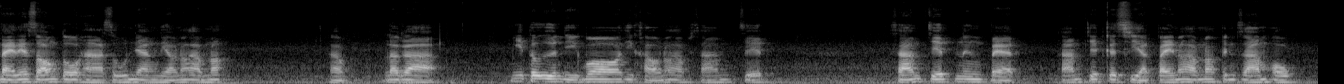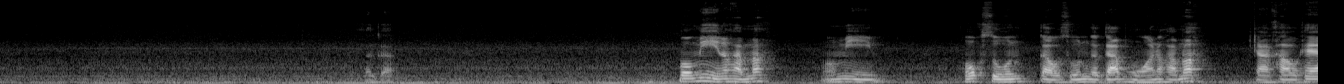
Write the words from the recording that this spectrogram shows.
ได้ได้สองตัวหาศูนย์อย่างเดียวนะครับเนาะครับ แล้วก็มีตัวอื่นอีกบอที่เขานะครับสามเจ็ดสามเจ็ดหนึ่งแปดสามเจ็ดกระเฉียดไปนะครับเนาะเป็นสามหกแล้วก็โบมี่นะครับเนาะโบมี่หกศูนย์เก่าศูนย์กับกราฟหัวนะครับเนาะกาเขาแค่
